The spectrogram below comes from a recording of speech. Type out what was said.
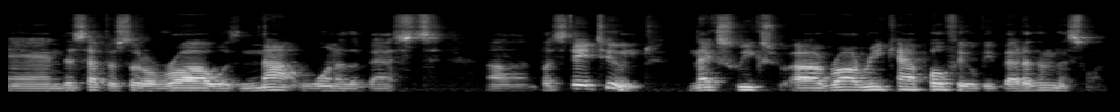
And this episode of Raw was not one of the best uh, but stay tuned. Next week's uh, Raw recap hopefully will be better than this one.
